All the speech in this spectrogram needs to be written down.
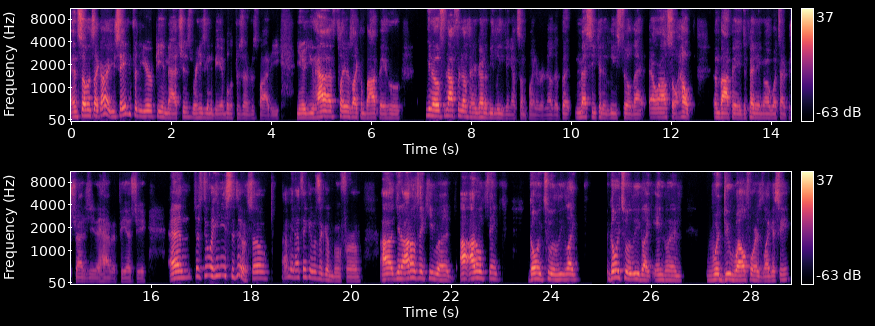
And so it's like, all right, you save him for the European matches where he's going to be able to preserve his body. You know, you have players like Mbappe who, you know, if not for nothing, are going to be leaving at some point or another. But Messi could at least fill that or also help Mbappe, depending on what type of strategy they have at PSG, and just do what he needs to do. So, I mean, I think it was a good move for him. Uh, you know, I don't think he would. I, I don't think going to a league like going to a league like England would do well for his legacy.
